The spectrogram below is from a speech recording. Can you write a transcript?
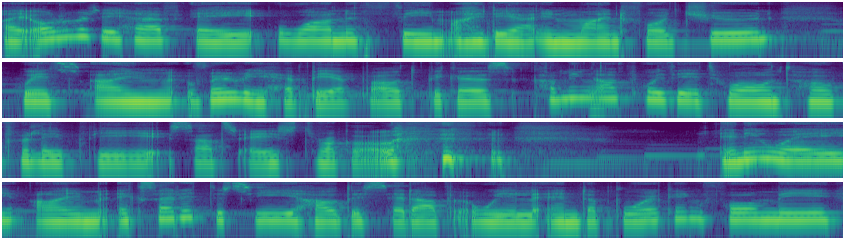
I already have a one theme idea in mind for June, which I'm very happy about because coming up with it won't hopefully be such a struggle. anyway, I'm excited to see how this setup will end up working for me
